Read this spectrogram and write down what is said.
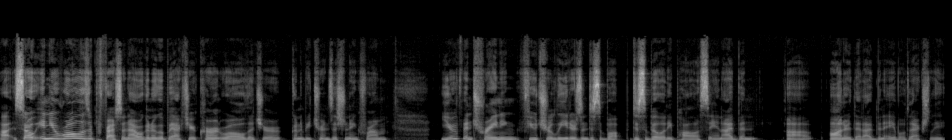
Uh, so, in your role as a professor, now we're going to go back to your current role that you're going to be transitioning from you've been training future leaders in disab- disability policy, and I've been uh, honored that I've been able to actually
